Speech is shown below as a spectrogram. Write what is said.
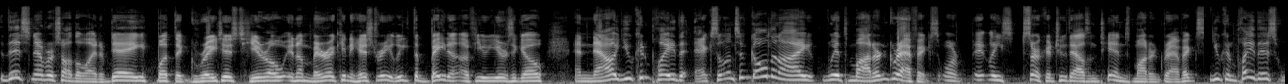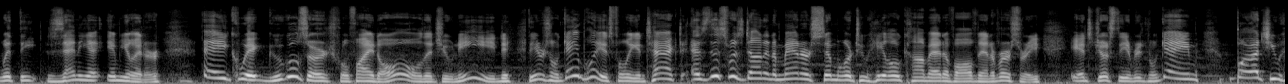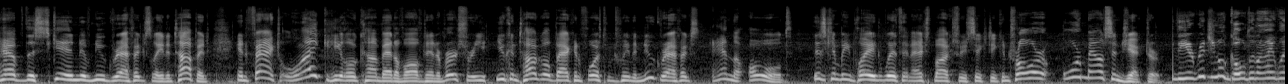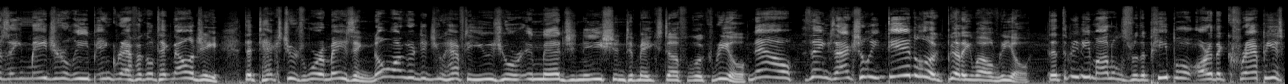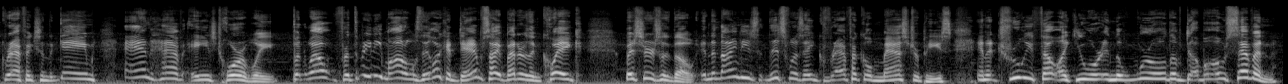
this never saw the light of day, but the greatest hero in American history leaked the beta a few years ago, and now you can play the excellence of GoldenEye with modern graphics, or at least circa 2010's modern graphics. You can play this with the Xenia emulator. A quick Google search will find all that you need. The original gameplay is fully intact, as this was done in a manner similar to Halo Combat Evolved Anniversary. It's just the original game, but you have the skin of new graphics laid atop it. In fact, like Halo Combat Evolved Anniversary, you can toggle back and forth between the new graphics and the old. This can be played with an Xbox 360 controller or mouse injector. The original GoldenEye was a major leap in graphical technology. The textures were amazing. No longer did you have to use your imagination to make stuff look real. Now, things actually did look pretty well real. The 3D models for the people are the crappiest graphics in the game and have aged horribly. But well, for 3D models, they look a damn sight better than Quake. But seriously though, in the 90s, this was a graphical masterpiece and it truly felt like you were in the world of 007.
